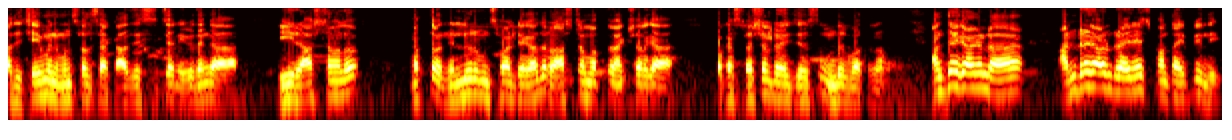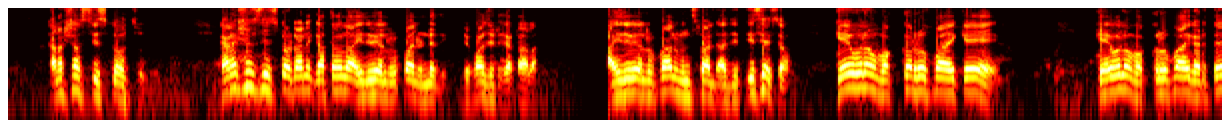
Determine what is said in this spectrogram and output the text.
అది చేయమని మున్సిపల్ శాఖ ఆదేశించాను. ఈ విధంగా ఈ రాష్ట్రంలో మొత్తం నెల్లూరు మున్సిపాలిటీ కాదు రాష్ట్రం మొత్తం యాక్చువల్గా ఒక స్పెషల్ డ్రైవ్ చేస్తూ ముందుకు పోతున్నాం. అంతేకాకుండా అండర్ గ్రౌండ్ డ్రైనేజ్ కొంత అయిపోయింది. కనెక్షన్స్ తీసుకోవచ్చు. కనెక్షన్స్ తీసుకోవడానికి గతంలో ఐదు వేల రూపాయలు ఉండేది డిపాజిట్ కట్టాలా. ఐదు వేల రూపాయలు మున్సిపాలిటీ అది తీసేసాం. కేవలం ఒక్క రూపాయికే కేవలం ఒక్క రూపాయి కడితే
